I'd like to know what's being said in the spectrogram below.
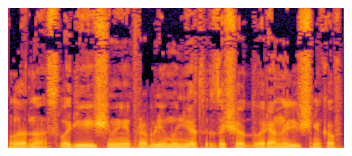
Ладно, с владеющими проблемы нет за счет дворян и личников,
